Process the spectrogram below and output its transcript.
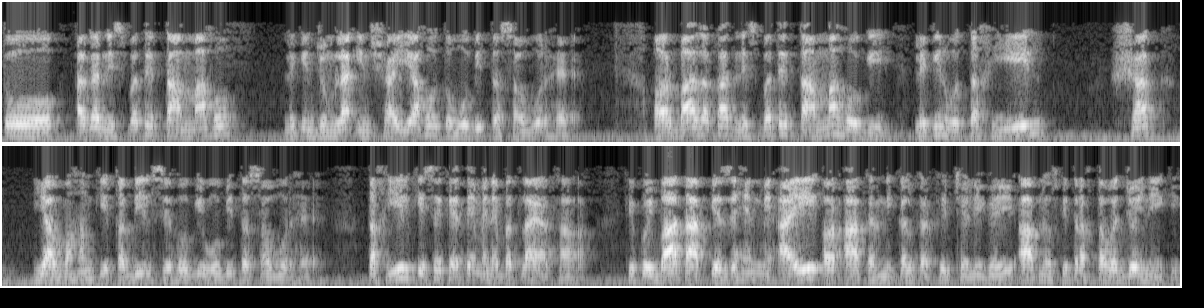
تو اگر نسبت تامہ ہو، لیکن جملہ انشائیہ ہو، تو وہ بھی تصور ہے۔ اور بعض اوقات نسبت تامہ ہوگی، لیکن وہ تخیل، شک یا وہم کی قبیل سے ہوگی، وہ بھی تصور ہے۔ تخیل کسے کہتے ہیں؟ میں نے بتلایا تھا۔ کہ کوئی بات آپ کے ذہن میں آئی اور آ کر نکل کر پھر چلی گئی۔ آپ نے اس کی طرف توجہ ہی نہیں کی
